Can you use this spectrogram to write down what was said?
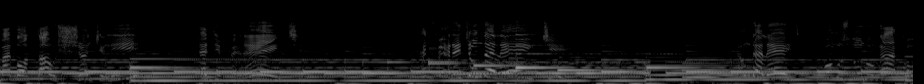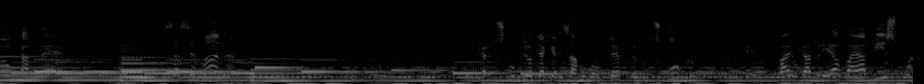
mas botar o chantilly é diferente. É diferente, é um deleite. É um deleite. Fomos num lugar tomar um café essa semana. Eu quero descobrir onde é que eles arrumam tempo que eu não descubro. Porque vai o Gabriel, vai a bispa.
